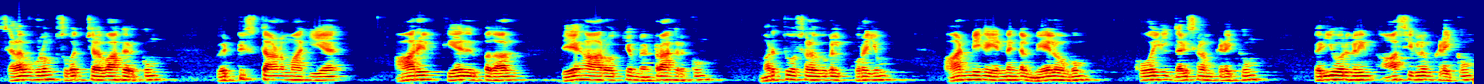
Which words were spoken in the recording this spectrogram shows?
செலவுகளும் சுபச்செலவாக இருக்கும் வெற்றி ஸ்தானமாகிய ஆறில் கேது இருப்பதால் தேக ஆரோக்கியம் நன்றாக இருக்கும் மருத்துவ செலவுகள் குறையும் ஆன்மீக எண்ணங்கள் மேலோங்கும். கோயில் தரிசனம் கிடைக்கும். பெரியோர்களின் ஆசிகளும் கிடைக்கும்.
